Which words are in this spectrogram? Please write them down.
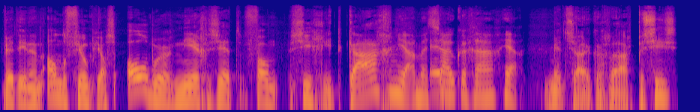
werd in een ander filmpje als Ober neergezet van Sigrid Kaag. Ja, met En- suiker graag. Ja. Met suikergraag, precies.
